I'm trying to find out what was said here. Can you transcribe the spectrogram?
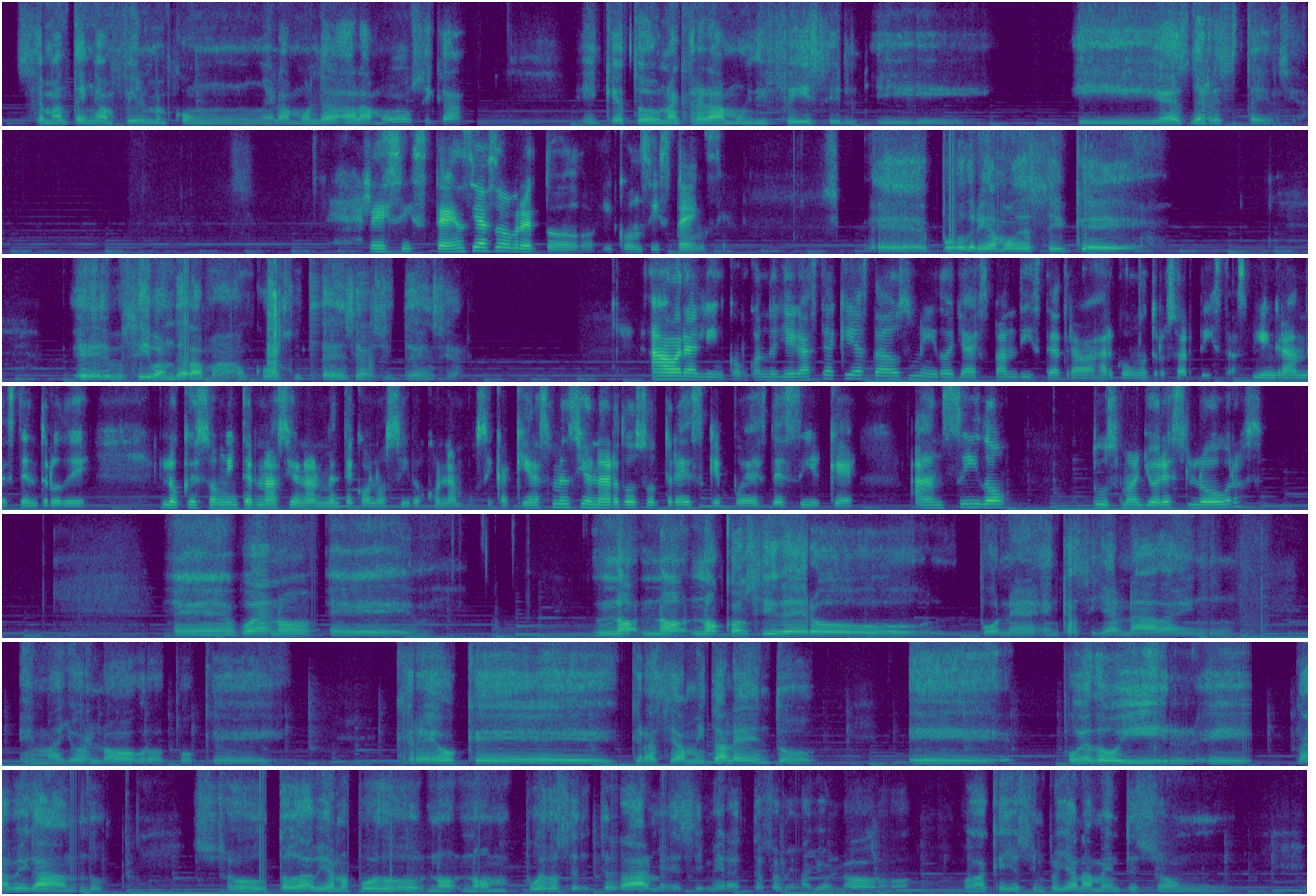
se mantengan firmes con el amor a la música y que esto es una carrera muy difícil y, y es de resistencia. Resistencia sobre todo y consistencia. Eh, podríamos decir que eh, sí van de la mano, consistencia, resistencia. Ahora, Lincoln, cuando llegaste aquí a Estados Unidos ya expandiste a trabajar con otros artistas bien grandes dentro de lo que son internacionalmente conocidos con la música. ¿Quieres mencionar dos o tres que puedes decir que han sido tus mayores logros? Eh, bueno, eh, no, no, no considero poner, encasillar nada en, en mayores logros porque creo que gracias a mi talento eh, puedo ir eh, navegando. todavía no puedo, no, no puedo centrarme y decir, mira, este fue mi mayor logro, o aquello simple y llanamente son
